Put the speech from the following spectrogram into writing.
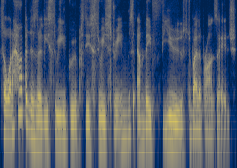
So what happened is there are these three groups, these three streams, and they fused by the Bronze Age.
